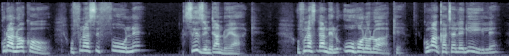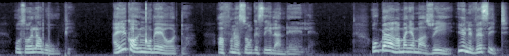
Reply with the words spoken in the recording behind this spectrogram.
Kunalokho ufuna sifune sizintando yakhe ufuna silandele uholo lwakhe kungakhathalekile usowela kuphi. Ayikho inqobe yodwa afuna sonke siyilandele. Ukubeka ngamanye amazwi iuniversity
